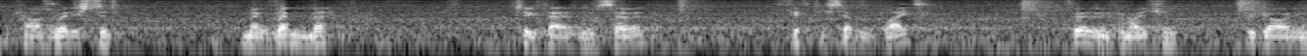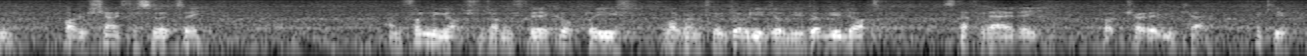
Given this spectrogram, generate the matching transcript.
The car is registered November 2007, 57 plate. Further information regarding part exchange facility and funding options on this vehicle, please log on to www.staffordaudi.co.uk. Thank you.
